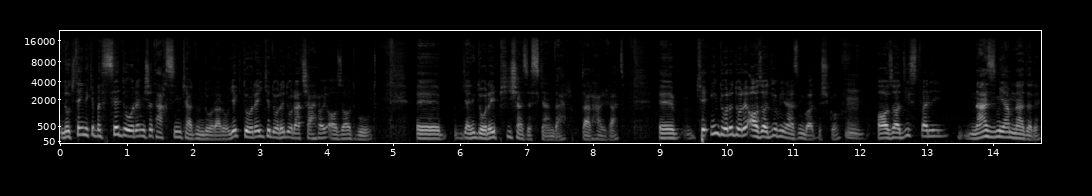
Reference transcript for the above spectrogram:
نکته اینه که به سه دوره میشه تقسیم کرد اون دوره رو. یک دوره ای که دوره دولت شهرهای آزاد بود یعنی دوره پیش از اسکندر در حقیقت. که این دوره دوره آزادی و بینظمی باید بهش گفت. آزادی است ولی نظمی هم نداره.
